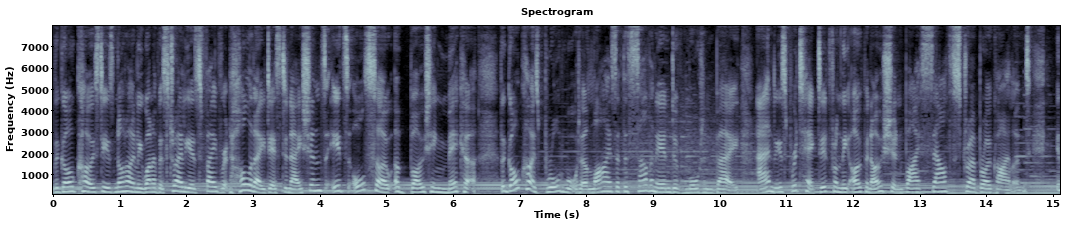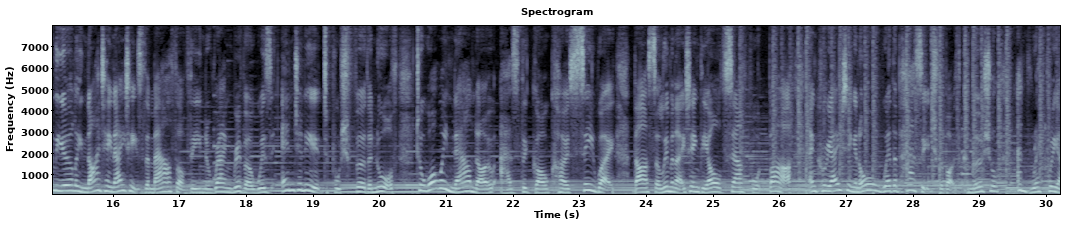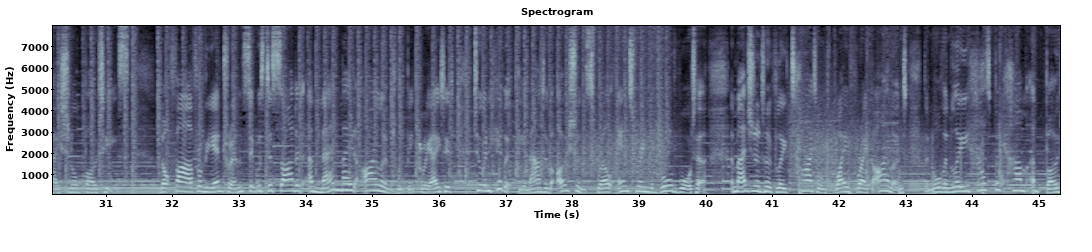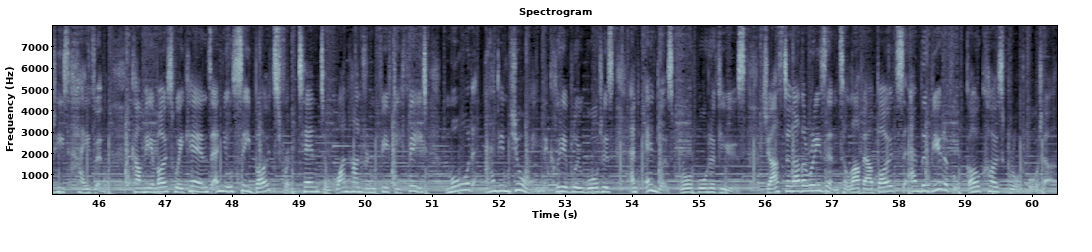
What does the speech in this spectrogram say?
The Gold Coast is not only one of Australia's favourite holiday destinations, it's also a boating mecca. The Gold Coast Broadwater lies at the southern end of Moreton Bay and is protected from the open ocean by South Stradbroke Island. In the early 1980s, the mouth of the Nerang River was engineered to push further north to what we now know as the Gold Coast Seaway, thus eliminating the old Southport Bar and creating an all-weather passage for both commercial and recreational boaties. Not far from the entrance, it was decided a man made island would be created to inhibit the amount of ocean swell entering the Broadwater. Imaginatively titled Wavebreak Island, the Northern Lee has become a boatie's haven. Come here most weekends and you'll see boats from 10 to 150 feet moored and enjoying the clear blue waters and endless Broadwater views. Just another reason to love our boats and the beautiful Gold Coast Broadwater.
